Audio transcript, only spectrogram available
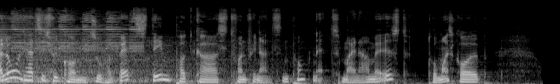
Hallo und herzlich willkommen zu Hotbets, dem Podcast von Finanzen.net. Mein Name ist Thomas Kolb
